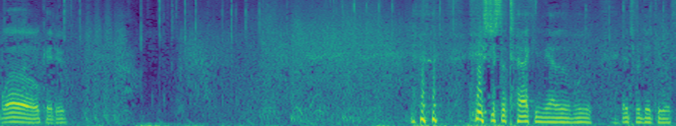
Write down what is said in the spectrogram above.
Whoa, okay, dude. He's just attacking me out of the blue. It's ridiculous.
